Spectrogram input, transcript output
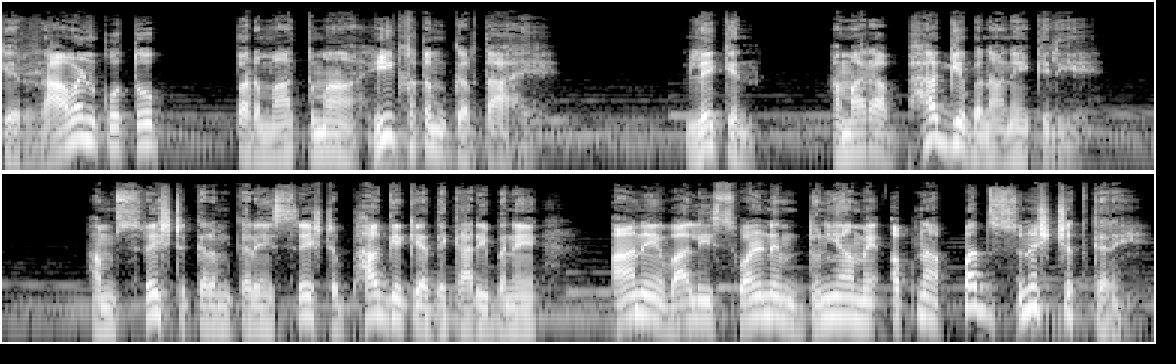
कि रावण को तो परमात्मा ही खत्म करता है। लेकिन हमारा भाग्य बनाने के लिए हम श्रेष्ठ कर्म करें, श्रेष्ठ भाग्य के अधिकारी बने आने वाली स्वर्णिम दुनिया में अपना पद सुनिश्चित करें।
